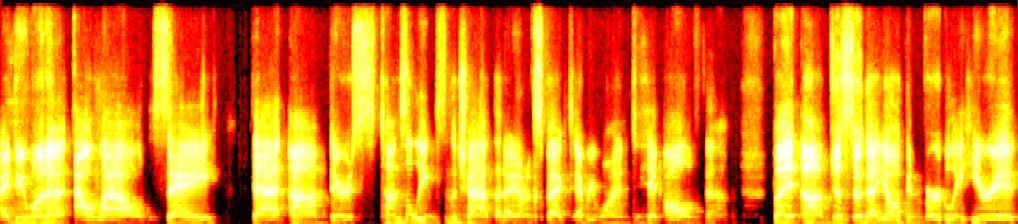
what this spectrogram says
I do want to out loud say that um, there's tons of links in the chat that I don't expect everyone to hit all of them. But um, just so that y'all can verbally hear it,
